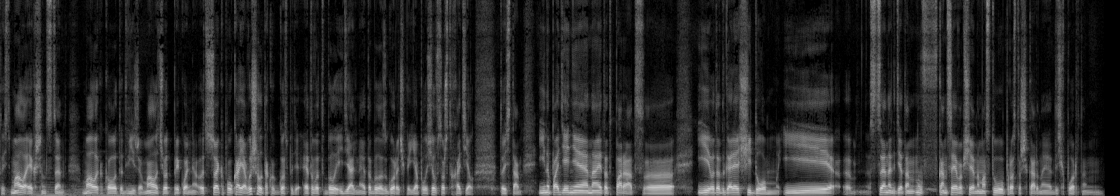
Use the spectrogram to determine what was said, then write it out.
То есть мало экшн-сцен, мало какого-то движа, мало чего-то прикольного. Вот с Человека-паука я вышел и такой, господи, это вот было идеально, это было с горочкой, я получил все, что хотел. То есть там и нападение на этот парад, э, и вот этот горящий дом, и э, сцена, где там, ну, в конце вообще на мосту просто шикарная до сих пор, там,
